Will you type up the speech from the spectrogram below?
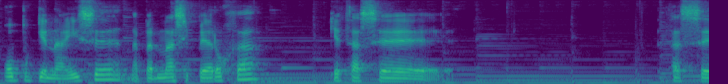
όπου και να είσαι να περνάς υπέροχα και θα σε, θα σε,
